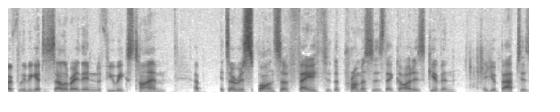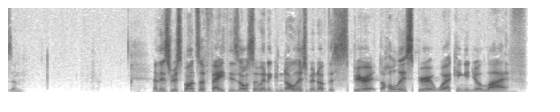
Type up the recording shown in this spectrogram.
Hopefully, we get to celebrate that in a few weeks' time. Uh, it's a response of faith to the promises that God has given at your baptism. And this response of faith is also an acknowledgement of the Spirit, the Holy Spirit working in your life.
